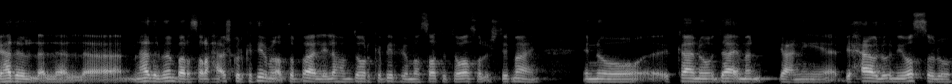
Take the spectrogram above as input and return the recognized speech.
في هذا من هذا المنبر صراحة أشكر كثير من الأطباء اللي لهم دور كبير في منصات التواصل الاجتماعي إنه كانوا دائما يعني بيحاولوا إنه يوصلوا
